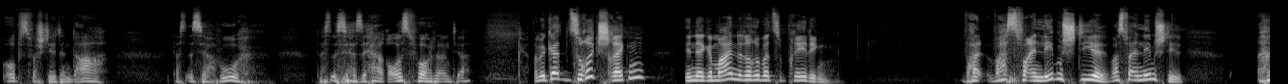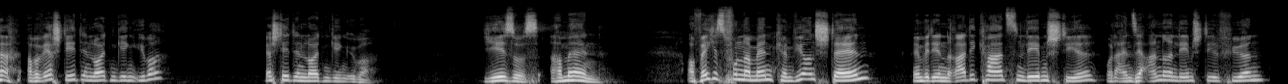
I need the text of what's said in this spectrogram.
ups, was steht denn da? Das ist ja, huh, das ist ja sehr herausfordernd, ja. Und wir könnten zurückschrecken, in der Gemeinde darüber zu predigen. Was für ein Lebensstil, was für ein Lebensstil. Aber wer steht den Leuten gegenüber? Wer steht den Leuten gegenüber? Jesus. Amen. Auf welches Fundament können wir uns stellen, wenn wir den radikalsten Lebensstil oder einen sehr anderen Lebensstil führen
